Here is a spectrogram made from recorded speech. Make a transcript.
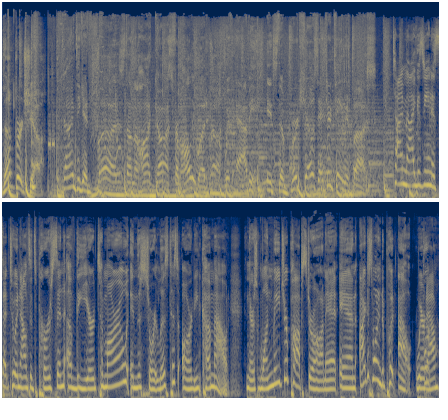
The Burt Show. Time to get buzzed on the hot goss from Hollywood with Abby. It's the Burt Show's entertainment buzz. Time magazine is set to announce its person of the year tomorrow, and the shortlist has already come out. And there's one major pop star on it, and I just wanted to put out Weird for- Al.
